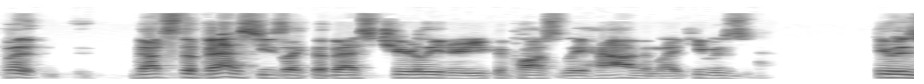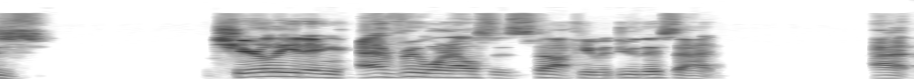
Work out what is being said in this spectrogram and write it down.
but that's the best. He's like the best cheerleader you could possibly have. And like he was he was cheerleading everyone else's stuff. He would do this at at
